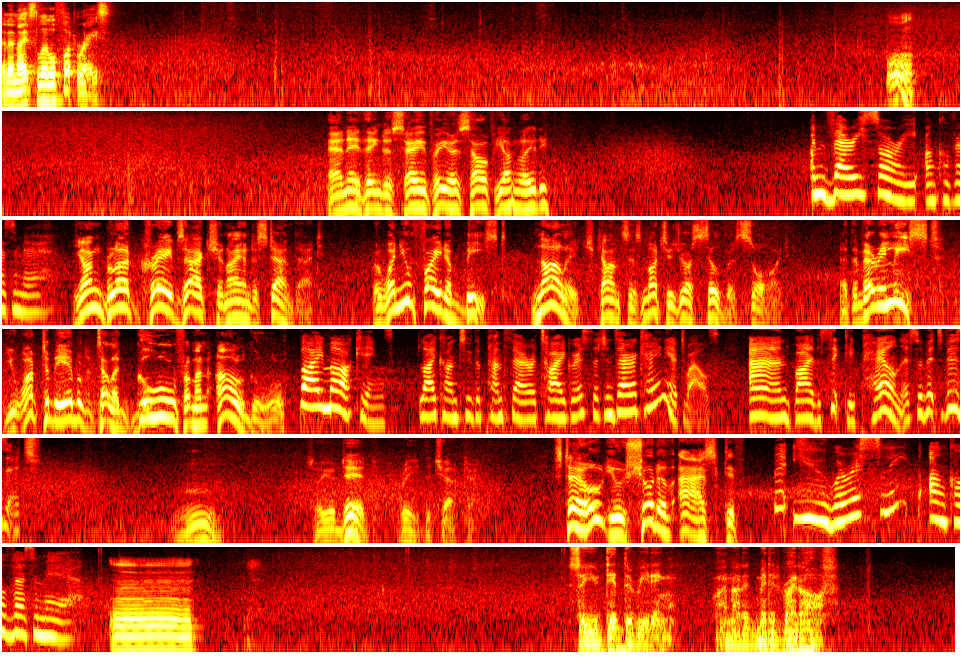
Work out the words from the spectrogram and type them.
And a nice little foot race. Hmm. Anything to say for yourself, young lady? I'm very sorry, Uncle Vesemir. Young blood craves action, I understand that. But when you fight a beast, knowledge counts as much as your silver sword. At the very least, you ought to be able to tell a ghoul from an alghoul. By markings, like unto the Panthera tigris that in Zerrikania dwells, and by the sickly paleness of its visage. Hmm. So you did read the chapter. Still, you should have asked if... But you were asleep, Uncle Vesemir. Mm, So you did the reading. Why not admit it right off?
